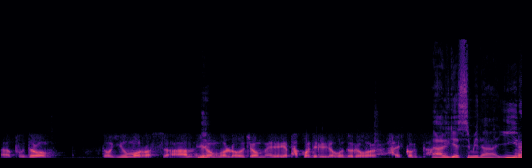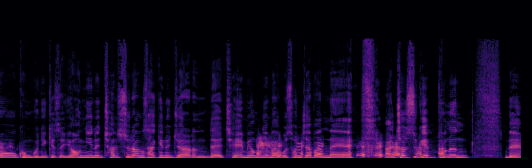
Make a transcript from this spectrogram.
어, 부드러움, 또 유머러스함 네. 이런 걸로 좀 바꿔드리려고 노력을 할 겁니다. 알겠습니다. 1호 공군님께서 영희는 철수랑 사귀는 줄 알았는데 재명님하고 손잡았네. 안철수 캠프는 네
